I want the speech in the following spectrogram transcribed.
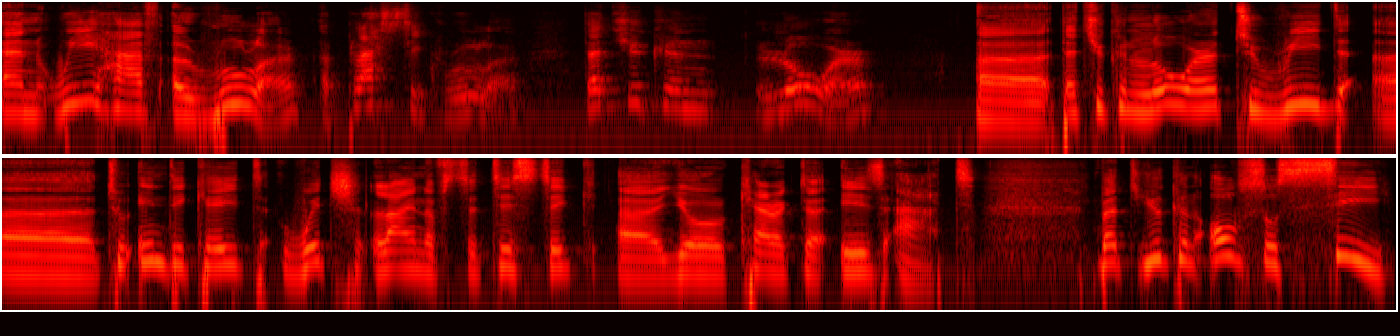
And we have a ruler, a plastic ruler, that you can lower uh, that you can lower to read uh, to indicate which line of statistic uh, your character is at. But you can also see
